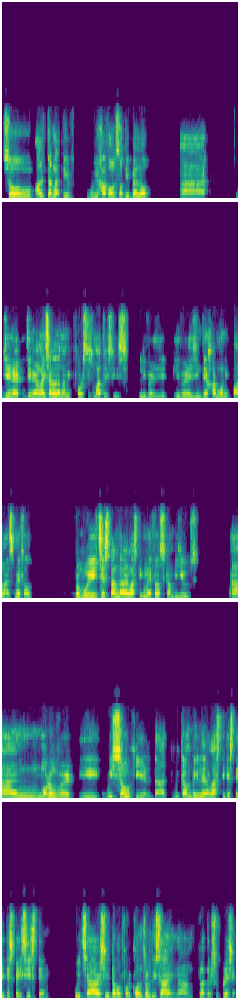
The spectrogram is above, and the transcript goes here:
So alternative, we have also developed uh, gener generalized aerodynamic forces matrices, leveraging the harmonic balance method, from which standard elastic methods can be used. And moreover, we show here that we can build an elastic state space system, which are suitable for control design and flutter suppression.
